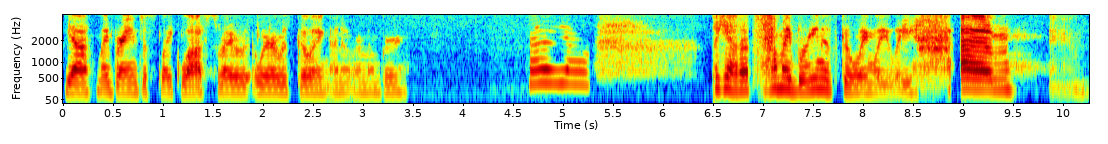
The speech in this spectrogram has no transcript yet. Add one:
yeah, my brain just like lost where I, where I was going. I don't remember. Sorry, y'all. But yeah, that's how my brain is going lately. Um, Same.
